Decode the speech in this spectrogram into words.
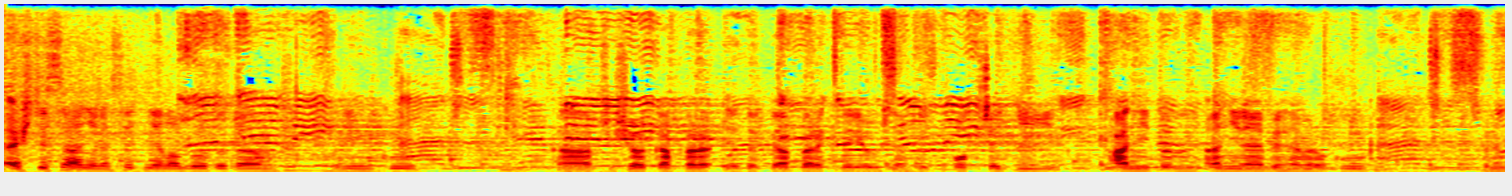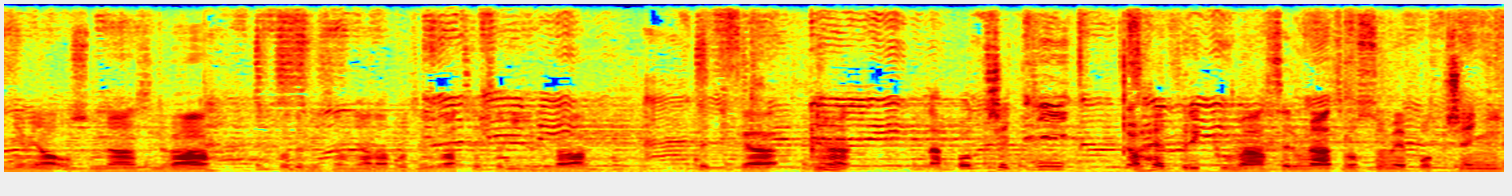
A ještě se ani nesetmělo, bylo to tam hodinku a přišel kaper, je to kaper, který už jsem chytil po třetí, ani, to, ani ne během roku. První měl 18,2, po druhý jsem měl na podzim 20,2, teďka na potřetí do hetriku má 17,8, je potření.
